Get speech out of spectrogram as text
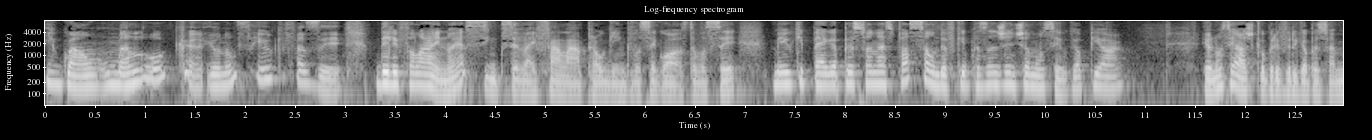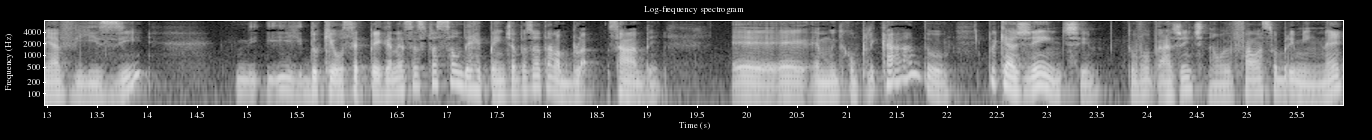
igual uma louca. Eu não sei o que fazer. Dele falar, ai, não é assim que você vai falar para alguém que você gosta. Você meio que pega a pessoa na situação. Daí eu fiquei pensando, gente, eu não sei o que é o pior. Eu não sei, acho que eu prefiro que a pessoa me avise e, do que você pega nessa situação. De repente a pessoa tá lá, blá, sabe? É, é, é, muito complicado. Porque a gente. A gente não, eu vou falar sobre mim, né?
